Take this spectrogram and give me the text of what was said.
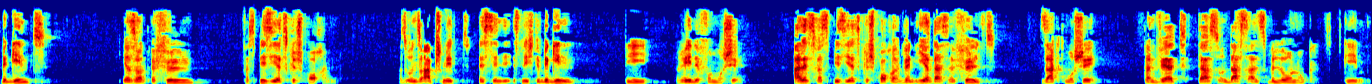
beginnt, ihr sollt erfüllen, was bis jetzt gesprochen. Also unser Abschnitt ist, nicht der Beginn, die Rede von Moshe. Alles, was bis jetzt gesprochen, wenn ihr das erfüllt, sagt Mosche, dann wird das und das als Belohnung geben.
